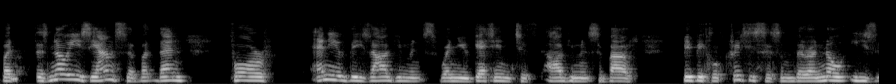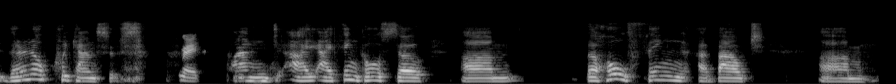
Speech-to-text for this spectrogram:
but there's no easy answer. But then for any of these arguments, when you get into arguments about biblical criticism, there are no easy, there are no quick answers. Right. And I, I think also um, the whole thing about um,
